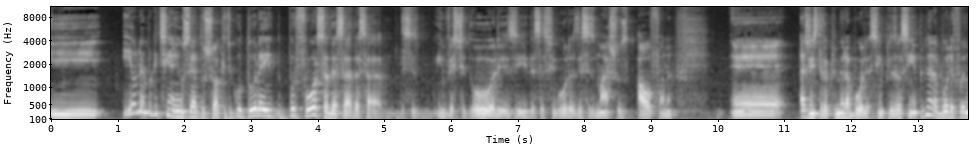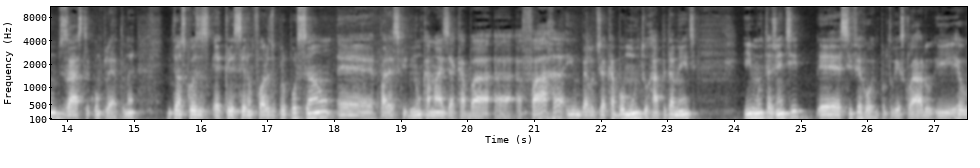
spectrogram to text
E, e eu lembro que tinha aí um certo choque de cultura e por força dessa, dessa, desses investidores e dessas figuras, desses machos alfa, né, é, a gente teve a primeira bolha, simples assim. A primeira bolha foi um desastre completo, né? Então as coisas é, cresceram fora de proporção, é, parece que nunca mais ia acabar a, a farra e um belo dia acabou muito rapidamente e muita gente é, se ferrou, em português, claro. E eu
